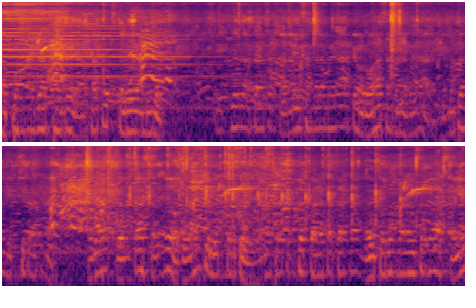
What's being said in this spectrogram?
आपण माझ्या करूया आता तर संघाला मिळणार किंवा रोहा संघाला मिळणार हे मात्र निश्चित असणार. म्हणजे उद्या कोणता संघ करतो हे मात्र पाहण्याचा प्रयत्न नऊ संयम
